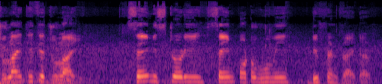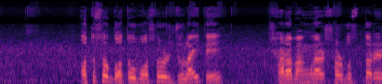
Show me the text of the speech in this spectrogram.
জুলাই থেকে জুলাই সেম স্টোরি সেম পটভূমি ডিফারেন্ট রাইডার অথচ গত বছর জুলাইতে সারা বাংলার সর্বস্তরের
